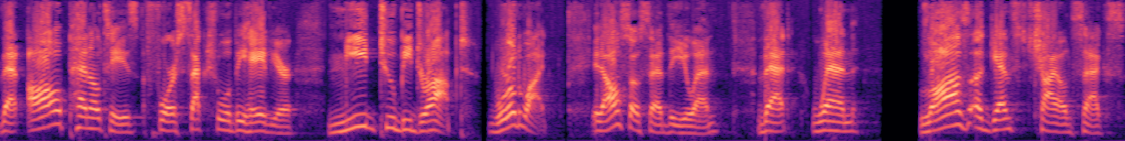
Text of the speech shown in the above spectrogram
that all penalties for sexual behavior need to be dropped worldwide. It also said the UN that when laws against child sex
